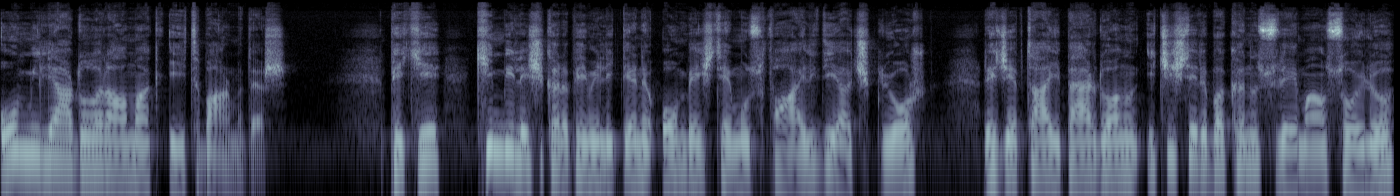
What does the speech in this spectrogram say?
10 milyar dolar almak itibar mıdır? Peki kim Birleşik Arap Emirlikleri'ni 15 Temmuz faili diye açıklıyor? Recep Tayyip Erdoğan'ın İçişleri Bakanı Süleyman Soylu,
